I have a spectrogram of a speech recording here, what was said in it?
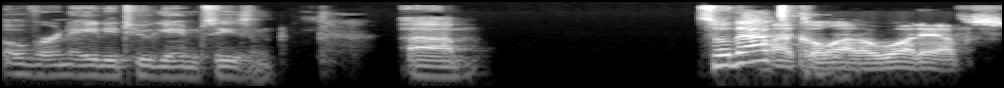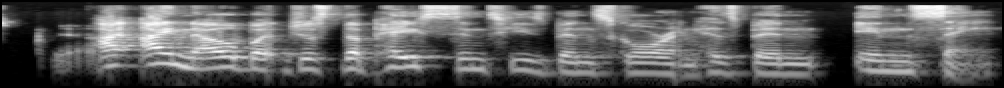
over an 82 game season um so that's, that's cool. a lot of what ifs yeah. I, I know, but just the pace since he's been scoring has been insane.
